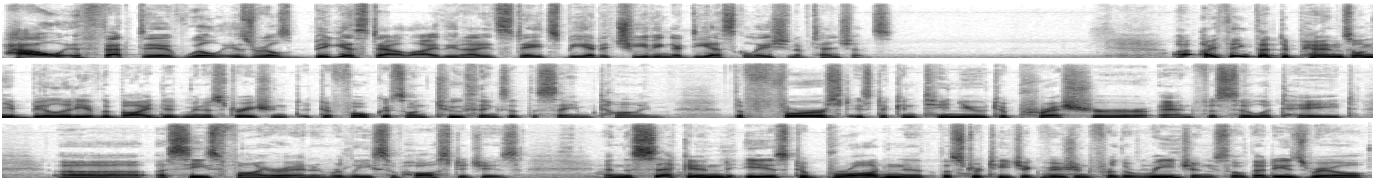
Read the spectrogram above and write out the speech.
How effective will Israel's biggest ally, the United States, be at achieving a de escalation of tensions? I think that depends on the ability of the Biden administration to, to, focus on two things at the same time. The first is to continue to pressure and facilitate uh, a ceasefire and a release of hostages. And the second is to broaden the strategic vision for the region so that Israel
